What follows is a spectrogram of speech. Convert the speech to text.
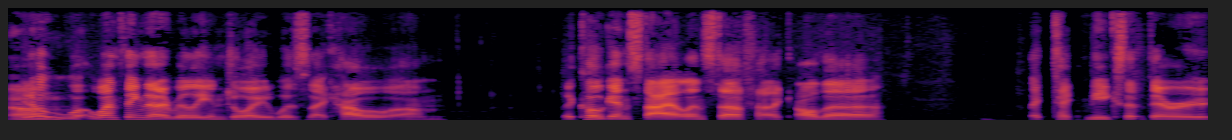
Um, you know, w- one thing that I really enjoyed was like how um, the Kogan style and stuff, like all the like techniques that they were.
